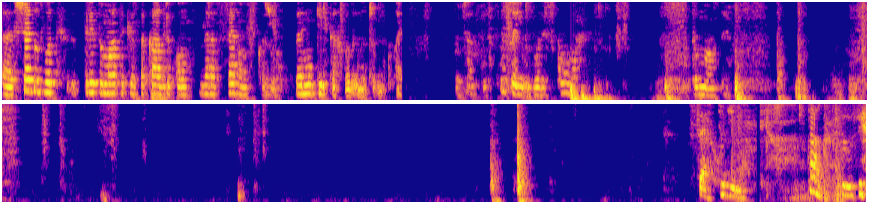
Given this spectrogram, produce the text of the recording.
е, ще тут от три томатики за кадриком. Зараз все вам покажу. Займу кілька хвилиночок буквально. Спочатку вкутаю обов'язково томати. Все, ходімо. Так, друзі,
